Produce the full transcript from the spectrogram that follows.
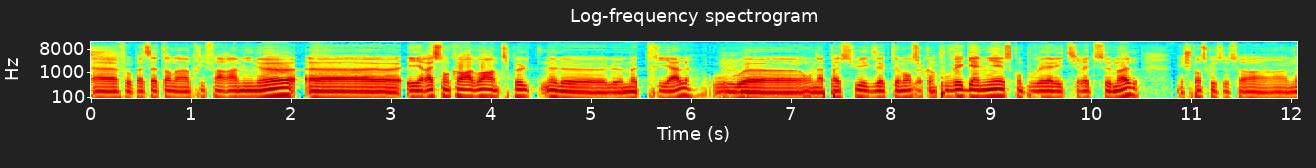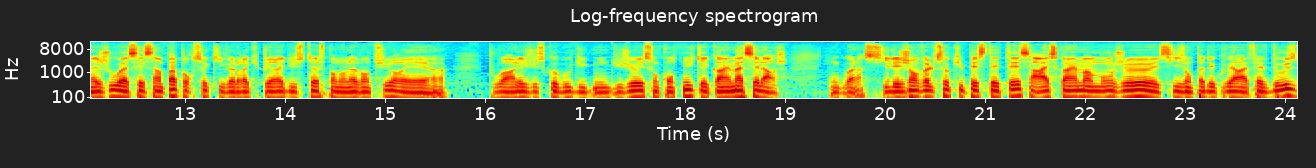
euh, faut pas s'attendre à un prix faramineux. Euh, et il reste encore à voir un petit peu le, le- le mode trial où euh, on n'a pas su exactement ce qu'on pouvait gagner, ce qu'on pouvait aller tirer de ce mode. Mais je pense que ce sera un ajout assez sympa pour ceux qui veulent récupérer du stuff pendant l'aventure et euh, pouvoir aller jusqu'au bout du, du jeu et son contenu qui est quand même assez large. Donc voilà, si les gens veulent s'occuper cet été, ça reste quand même un bon jeu. Et s'ils n'ont pas découvert FF12,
